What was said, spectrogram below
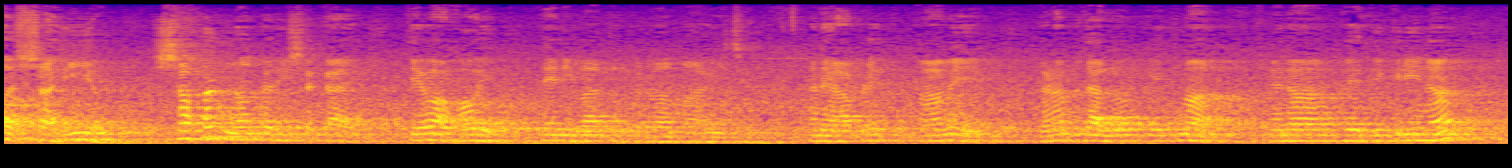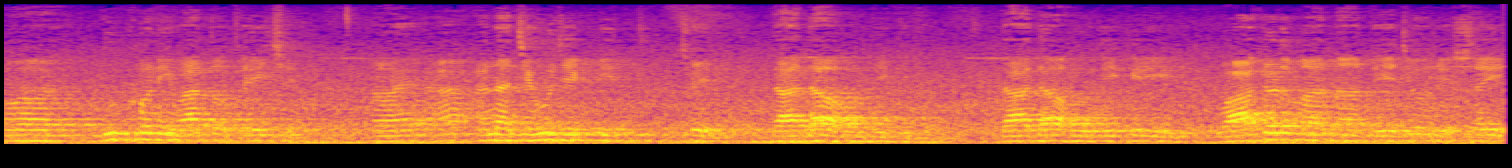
અસહ્ય સહન ન કરી શકાય તેવા હોય તેની વાતો કરવામાં આવી છે. અને આપણે આમે ઘણા બધા લોકગીતમાં એના એ દીકરીના દુઃખોની વાતો થઈ છે. આના જેવું જ એક ગીત છે, દાદા હો દીકરી, દાદા હો દીકરી વાગડમાંના દેજો સહી,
